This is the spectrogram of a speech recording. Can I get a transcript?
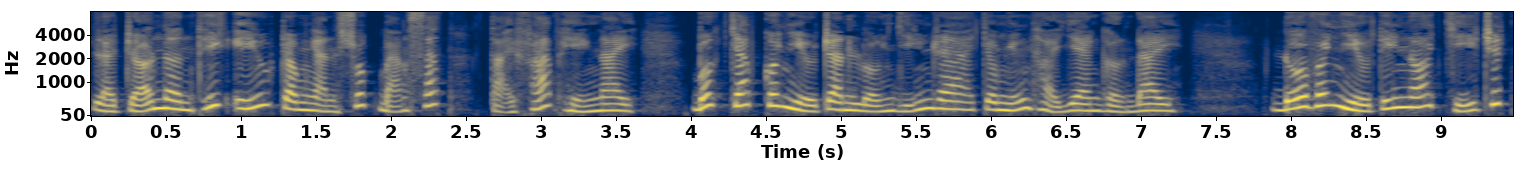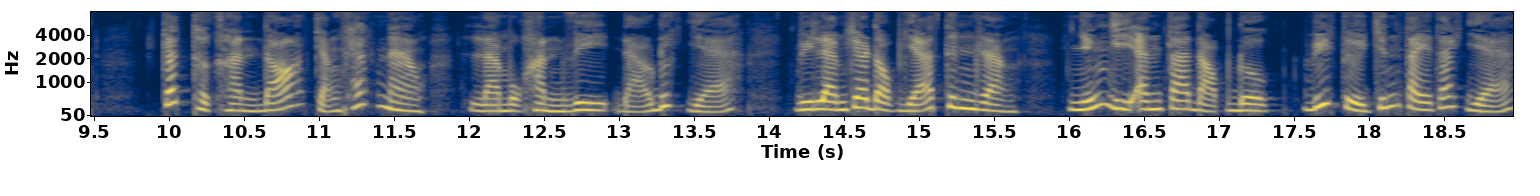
là trở nên thiết yếu trong ngành xuất bản sách tại Pháp hiện nay, bất chấp có nhiều tranh luận diễn ra trong những thời gian gần đây. Đối với nhiều tiếng nói chỉ trích, cách thực hành đó chẳng khác nào là một hành vi đạo đức giả, vì làm cho độc giả tin rằng những gì anh ta đọc được viết từ chính tay tác giả,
